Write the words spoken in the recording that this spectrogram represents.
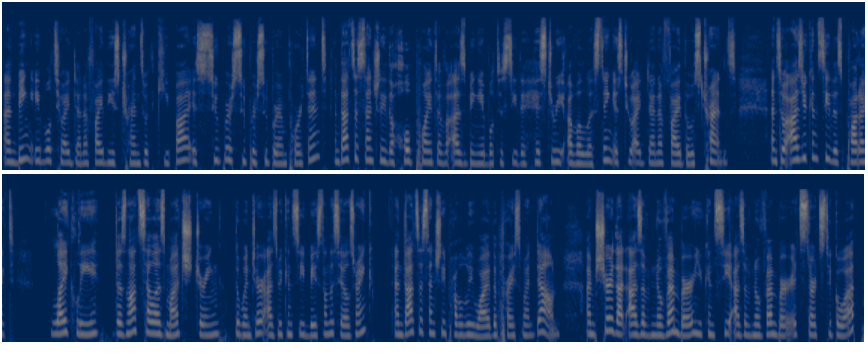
and being able to identify these trends with Keepa is super, super, super important. And that's essentially the whole point of us being able to see the history of a listing is to identify those trends. And so, as you can see, this product likely does not sell as much during the winter as we can see based on the sales rank. And that's essentially probably why the price went down. I'm sure that as of November, you can see as of November, it starts to go up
